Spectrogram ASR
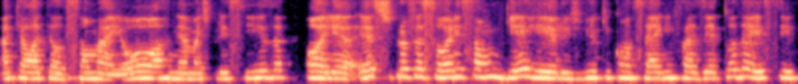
aquela atenção maior, né, mais precisa. Olha, esses professores são guerreiros, viu, que conseguem fazer toda esse,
